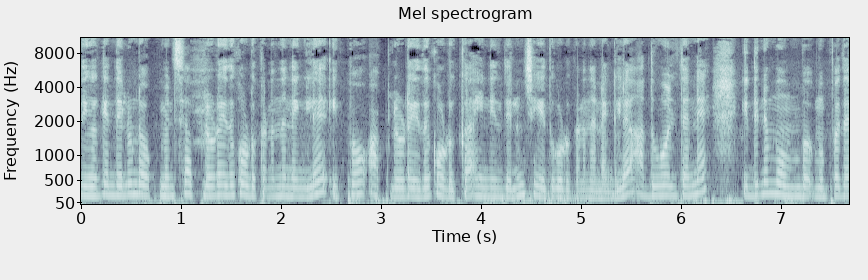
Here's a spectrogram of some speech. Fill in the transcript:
നിങ്ങൾക്ക് എന്തെങ്കിലും ഡോക്യുമെന്റ്സ് അപ്ലോഡ് ചെയ്ത് കൊടുക്കണം എന്നുണ്ടെങ്കിൽ ഇപ്പോൾ അപ്ലോഡ് ചെയ്ത് കൊടുക്കുക. ഇനി എന്തെങ്കിലും ചെയ്ത് കൊടുക്കണം എന്നുണ്ടെങ്കിൽ അതുപോലെ തന്നെ ഇതിനു മുമ്പ് മുപ്പത്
